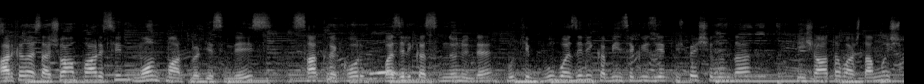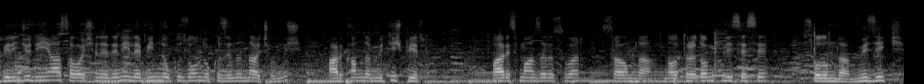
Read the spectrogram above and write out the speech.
Arkadaşlar şu an Paris'in Montmartre bölgesindeyiz. Sacré-Cœur Bazilikası'nın önünde. Bu ki bu bazilika 1875 yılında inşaata başlanmış. Birinci Dünya Savaşı nedeniyle 1919 yılında açılmış. Arkamda müthiş bir Paris manzarası var. Sağımda Notre Dame Kilisesi, solumda müzik.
